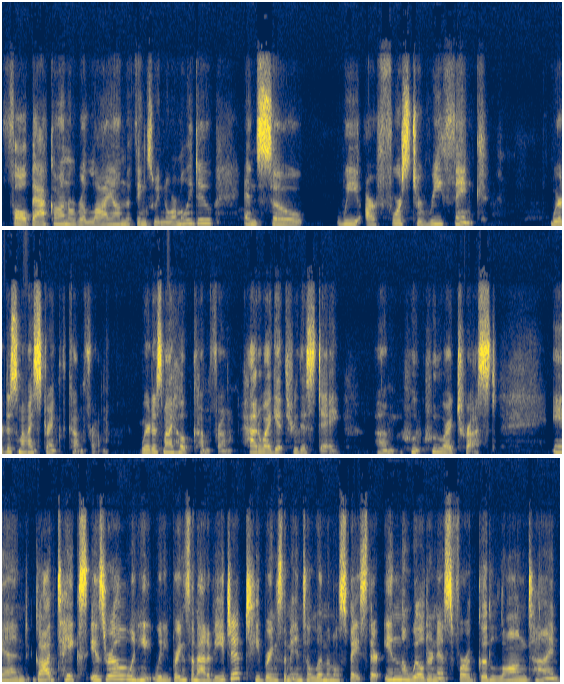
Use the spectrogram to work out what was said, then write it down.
fall back on or rely on the things we normally do. And so we are forced to rethink where does my strength come from? Where does my hope come from? How do I get through this day? Um, who, who do I trust? and god takes israel when he when he brings them out of egypt he brings them into liminal space they're in the wilderness for a good long time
